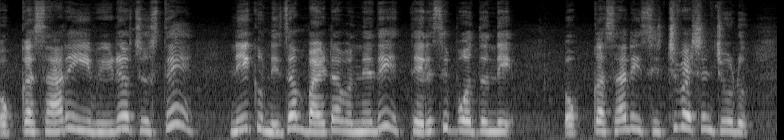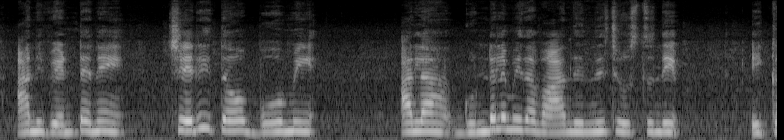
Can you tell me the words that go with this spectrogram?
ఒక్కసారి ఈ వీడియో చూస్తే నీకు నిజం బయట ఉన్నది తెలిసిపోతుంది. ఒక్కసారి ఈ సిచ్యువేషన్ చూడు అని వెంటనే చెరితో భూమి అలా గుండెల మీద వాలింది చూస్తుంది. ఇక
